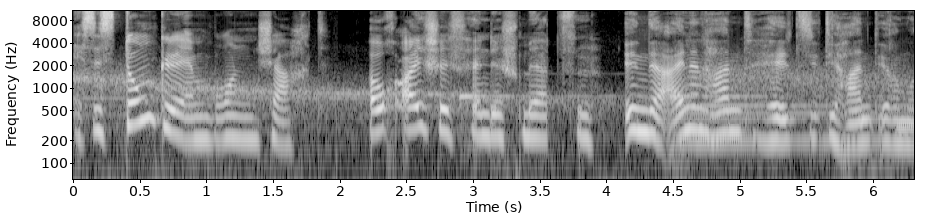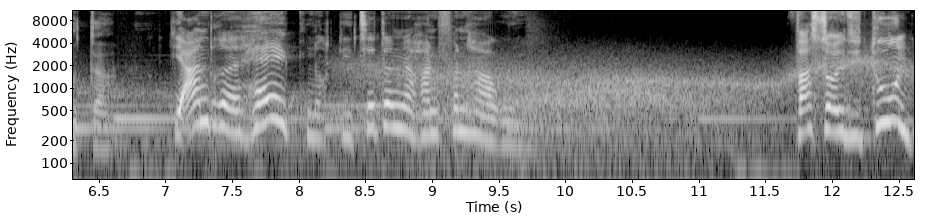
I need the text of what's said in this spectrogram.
Es ist dunkel im Brunnenschacht. Auch Aisches Hände schmerzen. In der einen Hand hält sie die Hand ihrer Mutter. Die andere hält noch die zitternde Hand von Harun. Was soll sie tun?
